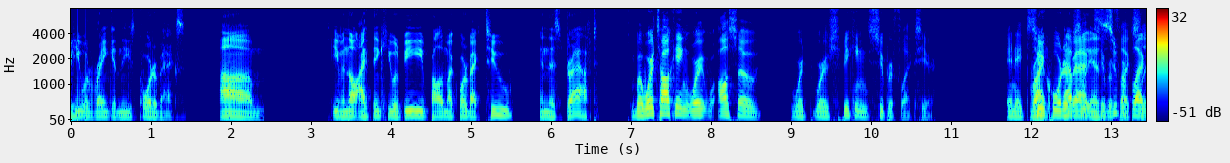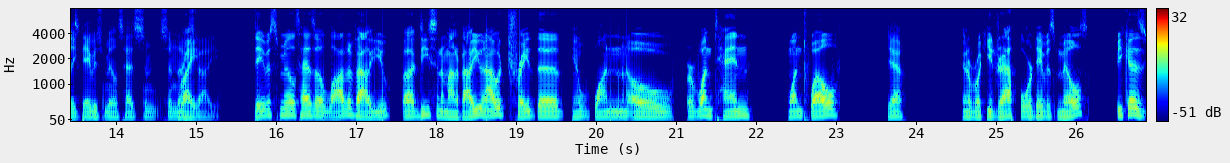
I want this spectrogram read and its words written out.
he would rank in these quarterbacks. Um, even though I think he would be probably my quarterback two in this draft. But we're talking. We're also we're we're speaking super flex here. In a two Right, quarterback absolutely. Super, flex, flex- league, Davis Mills has some some nice Right. value. Davis Mills has a lot of value, a decent amount of value, and I would trade the you know one oh or 110, 112 Yeah. in a rookie draft for Davis Mills because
